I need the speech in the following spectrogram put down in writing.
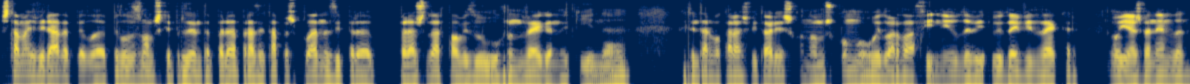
está mais virada pela, pelos nomes que apresenta para, para as etapas planas e para, para ajudar talvez o, o aqui na, a tentar voltar às vitórias, com nomes como o Eduardo Affini o David, o David Decker ou o Jas Van Emden,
